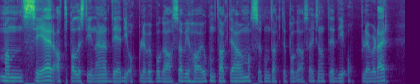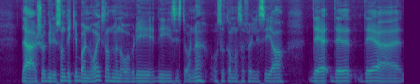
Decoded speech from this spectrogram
man ser at palestinerne, det de opplever på Gaza Vi har jo kontakt, jeg har jo masse kontakter på Gaza. Det de opplever der, det er så grusomt. Ikke bare nå, men over de, de, siste årene. Og så kan man selvfølgelig si ja, det, det, det er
